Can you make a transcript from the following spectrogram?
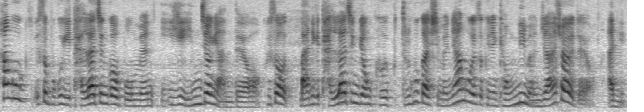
한국에서 보고 이 달라진 거 보면 이게 인정이 안 돼요. 그래서 만약에 달라진 경우 그 들고 가시면 한국에서 그냥 격리 면제 하셔야 돼요. 아니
